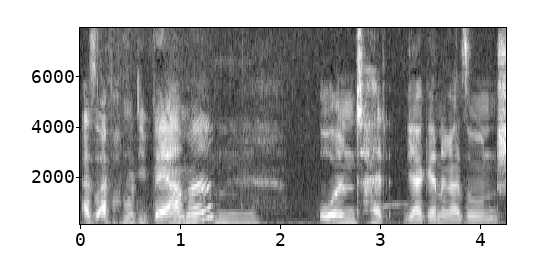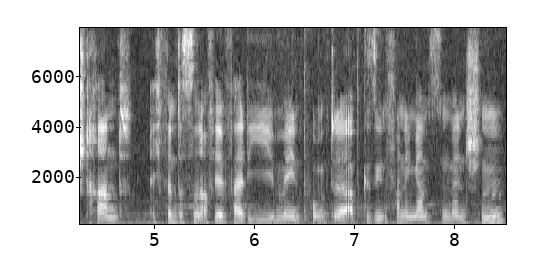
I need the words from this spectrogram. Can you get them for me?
also einfach nur die Wärme. Mhm. Und halt, ja, generell so ein Strand. Ich finde, das sind auf jeden Fall die Main-Punkte, abgesehen von den ganzen Menschen.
